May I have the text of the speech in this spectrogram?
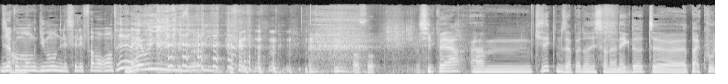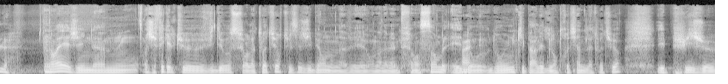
Déjà qu'on manque du monde, laisser les femmes rentrer. Mais oui, mais oui. Pas faux. Super. Euh, qui c'est qui nous a pas donné son anecdote euh, pas cool? Ouais, j'ai une, euh, j'ai fait quelques vidéos sur la toiture. Tu sais, JB, on en avait, on en a même fait ensemble, et Ouais. dont, dont une qui parlait de l'entretien de la toiture. Et puis je,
